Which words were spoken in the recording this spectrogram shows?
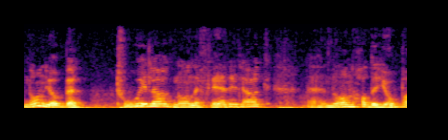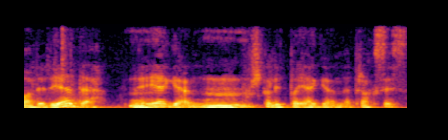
Noen jobber to i lag, noen er flere i lag. Eh, Noen hadde jobba allerede egen, Mm. forska litt på egen praksis.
